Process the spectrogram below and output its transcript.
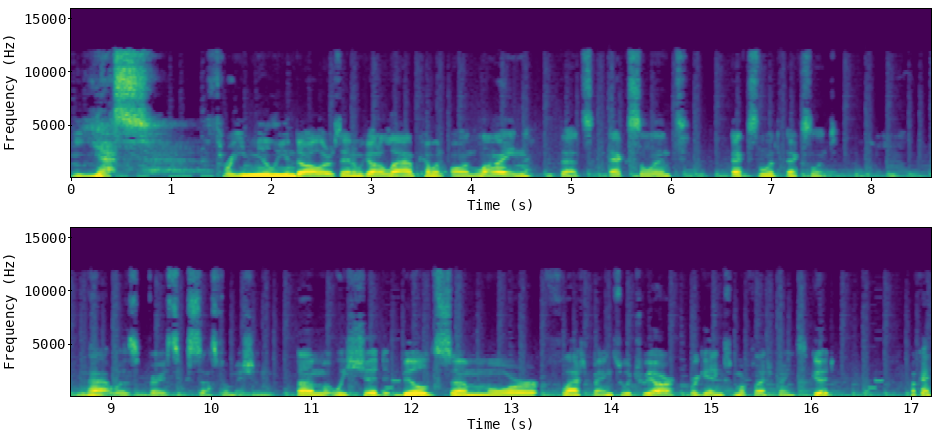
Yes! $3 million. And we got a lab coming online. That's excellent. Excellent, excellent. That was a very successful mission. Um, we should build some more flashbangs, which we are. We're getting some more flashbangs. Good. Okay,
